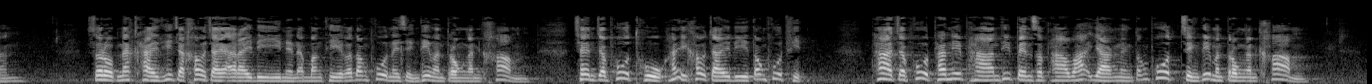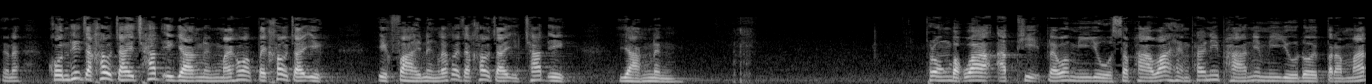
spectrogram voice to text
นั้น สรุปนะใครที่จะเข้าใจอะไรดีเนี่ยนะบางทีก็ต้องพูดในสิ่งที่มันตรงกันข้าม เช่นจะพูดถูกให้เข้าใจดีต้องพูดผิด ถ้าจะพูดพระนิพพานที่เป็นสภาวะอย่างหนึ่ง ต้องพูดสิ่งที่มันตรงกันข้ามเนี่ยนะคนที่จะเข้าใจชัดอีกอย่างหนึ่ง หมายความว่าไปเข้าใจอีกอีกฝ่ายหนึ่ง แล้วก็จะเข้าใจอีกชัดอีกอย่างหนึ่ง พระองค์บอกว่าอัติแปลว่ามีอยู่สภาวะแห่งพระนิพพานเนี่ยมีอยู่โดยประมัด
